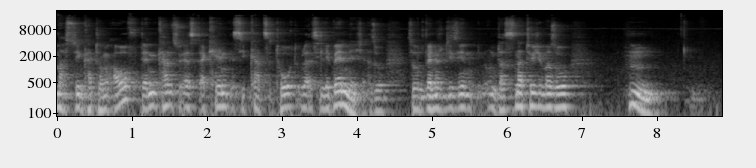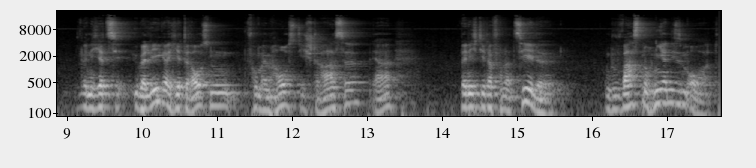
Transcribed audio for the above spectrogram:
machst den Karton auf, dann kannst du erst erkennen, ist die Katze tot oder ist sie lebendig. Also so, wenn du diese, und das ist natürlich immer so, hm, wenn ich jetzt überlege, hier draußen vor meinem Haus die Straße, ja, wenn ich dir davon erzähle, und du warst noch nie an diesem Ort,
